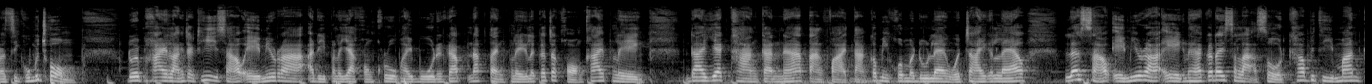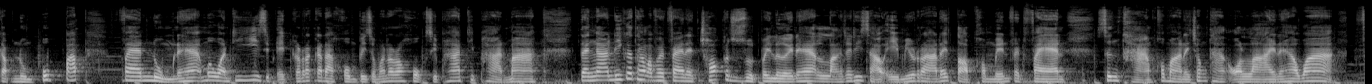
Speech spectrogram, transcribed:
นะสิคุณผู้ชม โดยภายหลังจากที่สาวเอมิราอดีตภรรยาของครูไพบูลนะครับนักแต่งเพลงและก็เจ้าของค่ายเพลง ได้แยกทางกันนะฮะต่างฝ่ายต่างก็มีคนมาดูแลหัวใจกันแล้ว และสาวเอมิราเองนะฮะก็ได้สละโสดเข้าพิธีมั่นกับหนุ่มปุ๊บปั๊บแฟนหนุ่มนะฮะเมื่อวันที่ 21 กรกฎาคมปี 2565 ที่ผ่านมาแต่งานนี้ก็ทำเอาแฟนๆเนี่ยช็อกกันสุดๆไปเลยนะฮะหลังจากที่สาวเอมิราได้ตอบคอมเมนต์แฟนๆซึ่งถามเข้ามาในช่องทางออนไลน์นะฮะว่า แฟ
